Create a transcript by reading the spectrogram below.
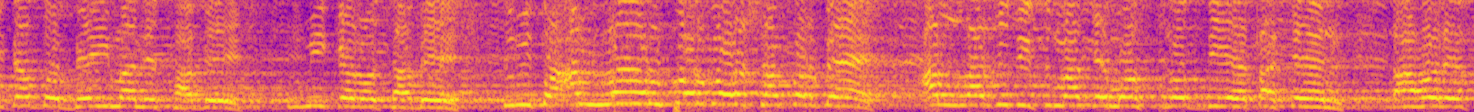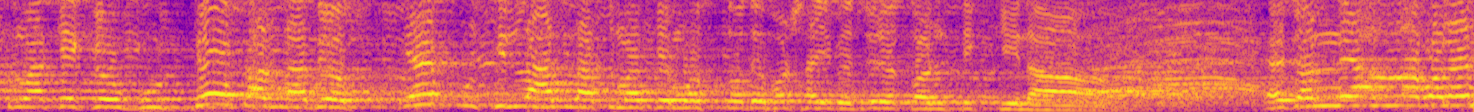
এটা তো বেইমানে চাবে। তুমি কেন চাবে? তুমি তো আল্লাহর উপর ভরসা করবে। আল্লাহ যদি তোমাকে মসনদ দিয়ে থাকেন, তাহলে তোমাকে কেউ বুট দেও কার না দেও এক উসিল্লা আল্লাহ তোমাকে মসনদে বসাইবে। জুড়ে কিনা এজন্য আল্লাহ বলেন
